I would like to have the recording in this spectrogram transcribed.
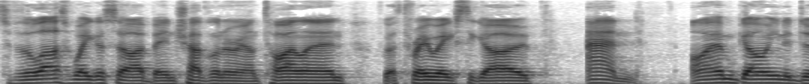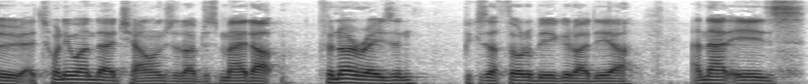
So for the last week or so, I've been traveling around Thailand. I've got three weeks to go, and I am going to do a 21 day challenge that I've just made up for no reason because I thought it'd be a good idea, and that is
